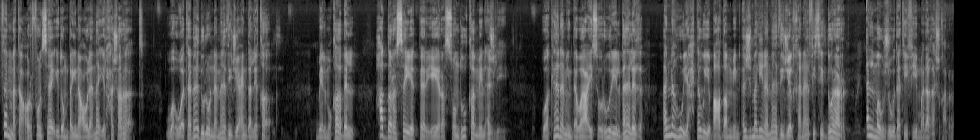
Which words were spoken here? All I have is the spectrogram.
ثمة عرف سائد بين علماء الحشرات وهو تبادل النماذج عند اللقاء. بالمقابل حضر السيد بيريير صندوقا من أجلي وكان من دواعي سروري البالغ أنه يحتوي بعضا من أجمل نماذج الخنافس الدرر الموجودة في مدغشقر.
